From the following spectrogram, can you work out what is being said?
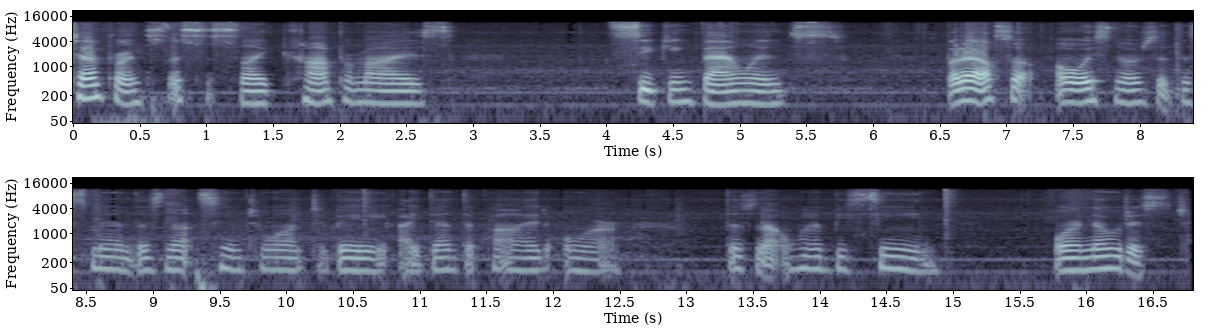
Temperance, this is like compromise, seeking balance. But I also always notice that this man does not seem to want to be identified or does not want to be seen or noticed.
